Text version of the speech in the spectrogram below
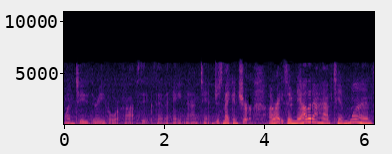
1, 2, 3, 4, 5, 6, 7, 8, 9, 10. Just making sure. Alright, so now that I have 10 ones,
